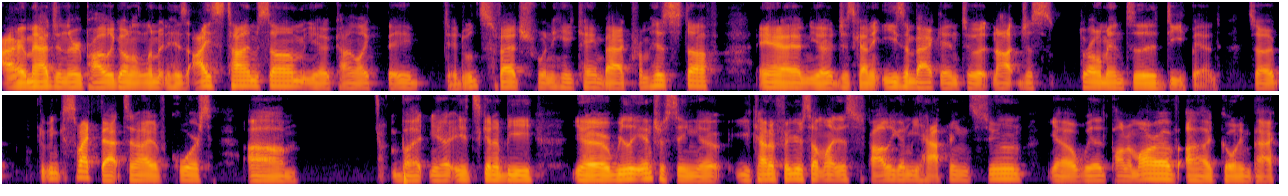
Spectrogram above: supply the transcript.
I imagine they're probably going to limit his ice time some, you know, kind of like they did with Svech when he came back from his stuff and, you know, just kind of ease him back into it, not just throw him into the deep end. So you can expect that tonight, of course. Um, but, you know, it's going to be, you know, really interesting. You know, you kind of figure something like this is probably going to be happening soon, you know, with Ponomarev uh, going back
